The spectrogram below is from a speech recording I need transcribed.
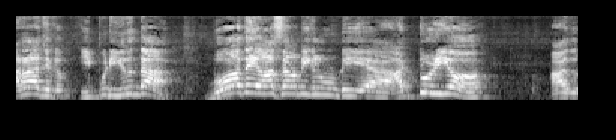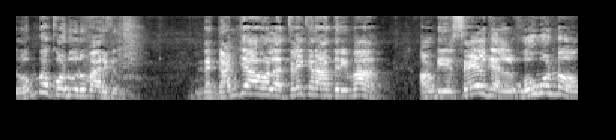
அராஜகம் இப்படி இருந்தா போதை ஆசாமிகளுடைய அட்டுழியம் அது ரொம்ப கொடூரமாக இருக்குது. இந்த கஞ்சாவில் திளைக்கிறான் தெரியுமா? அவனுடைய செயல்கள் ஒவ்வொன்றும்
